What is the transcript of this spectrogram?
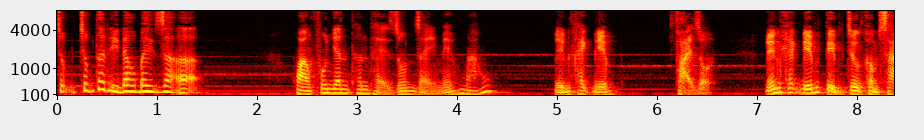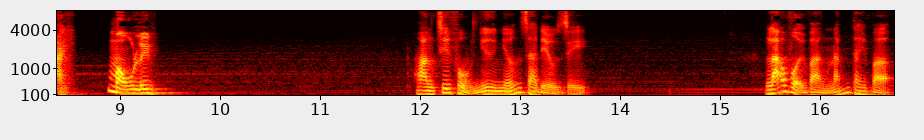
chúng, chúng ta đi đâu bây giờ? Hoàng phu nhân thân thể run rẩy méo máu đến khách điếm phải rồi đến khách điếm tìm trương không sai. Mau lên. Hoàng chi phủ như nhớ ra điều gì? Lão vội vàng nắm tay vợ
